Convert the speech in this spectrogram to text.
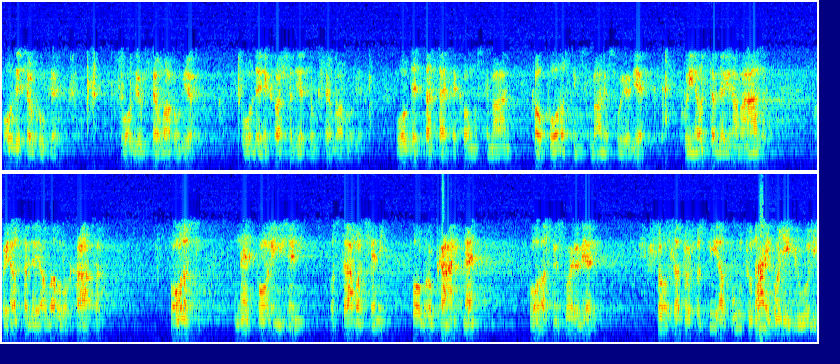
Ovdje se okuplja. Ovdje učite Allahu vjeru. Ovdje nek vaša djeca uče Allahu vjeru. Ovdje stasajte kao muslimani, kao ponosni muslimani u svojoj vjeru, koji ne ostavljaju namaza, koji ne ostavljaju Allahovog hafa. Ponosni, ne poniženi, ostramoćeni, obrukani, ne. Ponosni u svojoj vjeri. Što? Zato što si na putu najboljih ljudi.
